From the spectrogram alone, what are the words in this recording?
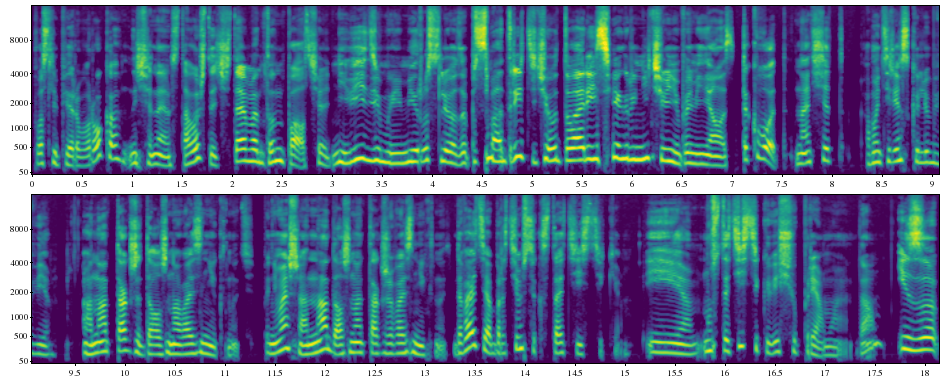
После первого урока начинаем с того, что читаем Антон Павловича «Невидимые миру слезы». Посмотрите, что вы творите. Я говорю, ничего не поменялось. Так вот, значит, о материнской любви. Она также должна возникнуть. Понимаешь, она должна также возникнуть. Давайте обратимся к статистике. И, ну, статистика вещь упрямая, да. Из,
